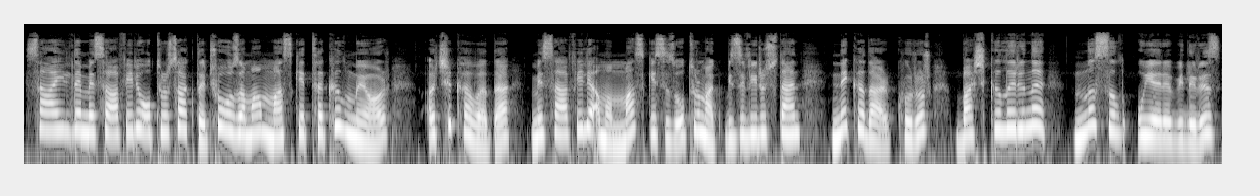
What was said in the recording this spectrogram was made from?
Sahilde mesafeli otursak da çoğu zaman maske takılmıyor. Açık havada mesafeli ama maskesiz oturmak bizi virüsten ne kadar korur? Başkalarını nasıl uyarabiliriz?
